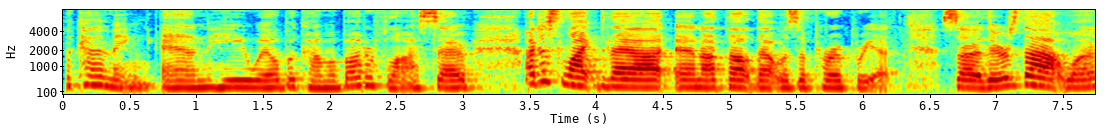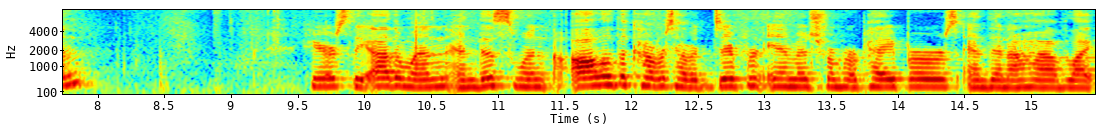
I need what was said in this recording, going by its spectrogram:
becoming and he will become a butterfly. So I just liked that and I thought that was appropriate. So there's that one. Here's the other one, and this one, all of the covers have a different image from her papers, and then I have like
